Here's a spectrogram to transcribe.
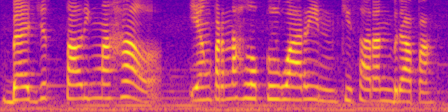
Budget paling mahal yang pernah lo keluarin kisaran berapa?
